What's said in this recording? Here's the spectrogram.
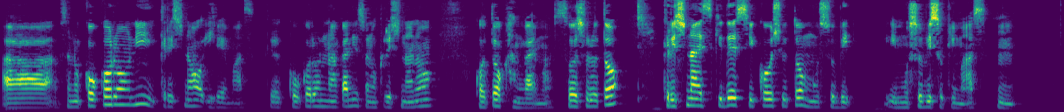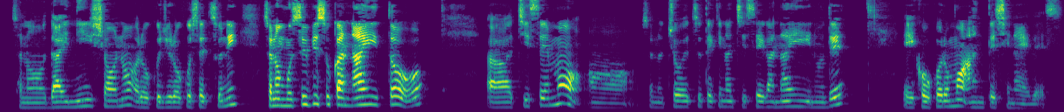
あその心にクリュナを入れます。心の中にそのクリュナのことを考えます。そうすると、クリュナ好きで思考主と結び、結びつきます。うん、その第2章の66節に、その結びつかないと、あ知性もその超越的な知性がないので、え心も安定しないです。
